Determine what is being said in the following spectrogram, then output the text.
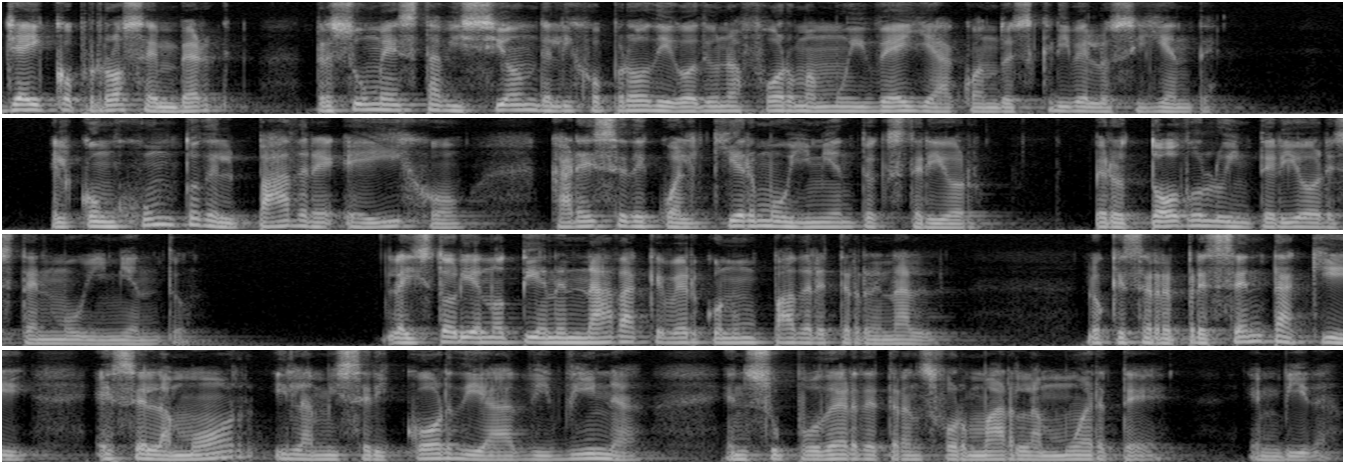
Jacob Rosenberg resume esta visión del Hijo pródigo de una forma muy bella cuando escribe lo siguiente. El conjunto del Padre e Hijo carece de cualquier movimiento exterior, pero todo lo interior está en movimiento. La historia no tiene nada que ver con un Padre terrenal. Lo que se representa aquí es el amor y la misericordia divina en su poder de transformar la muerte en vida.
